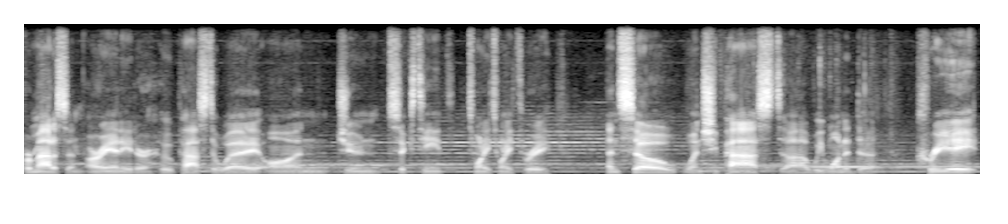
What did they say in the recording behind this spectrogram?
for Madison, our anteater, who passed away on June 16th, 2023. And so when she passed, uh, we wanted to create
